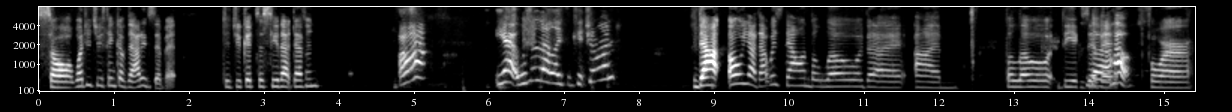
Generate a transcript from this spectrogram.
So what did you think of that exhibit? Did you get to see that, Devon? Ah, yeah. Wasn't that like the kitchen one? That oh yeah, that was down below the um below the exhibit The for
